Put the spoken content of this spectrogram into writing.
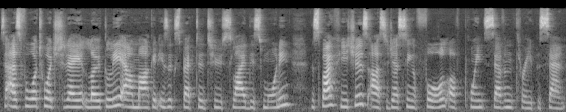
So, as for what to watch today locally, our market is expected to slide this morning. The SPI futures are suggesting a fall of 0.73%.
